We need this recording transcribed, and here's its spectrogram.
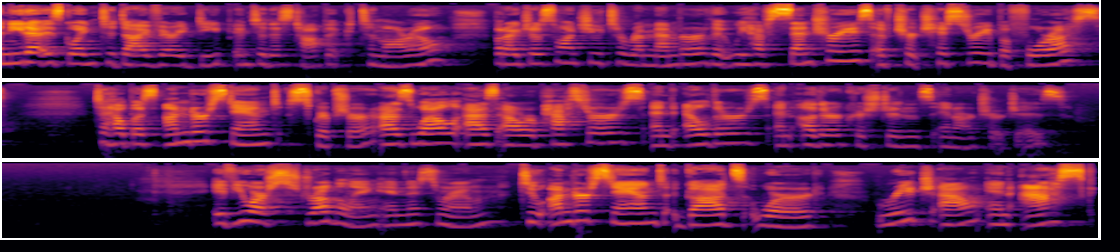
Anita is going to dive very deep into this topic tomorrow, but I just want you to remember that we have centuries of church history before us to help us understand Scripture, as well as our pastors and elders and other Christians in our churches. If you are struggling in this room to understand God's word, reach out and ask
